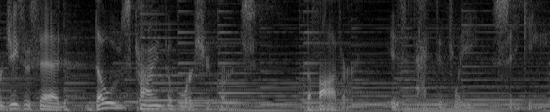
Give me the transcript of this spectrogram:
For Jesus said, those kind of worshipers, the Father is actively seeking.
